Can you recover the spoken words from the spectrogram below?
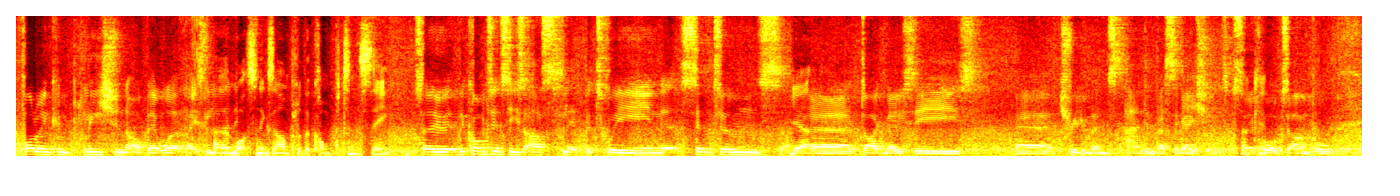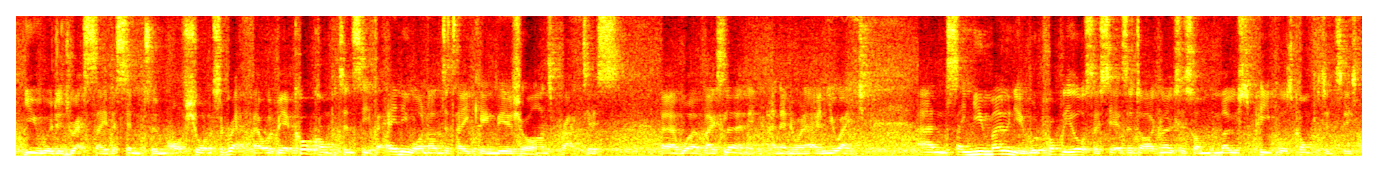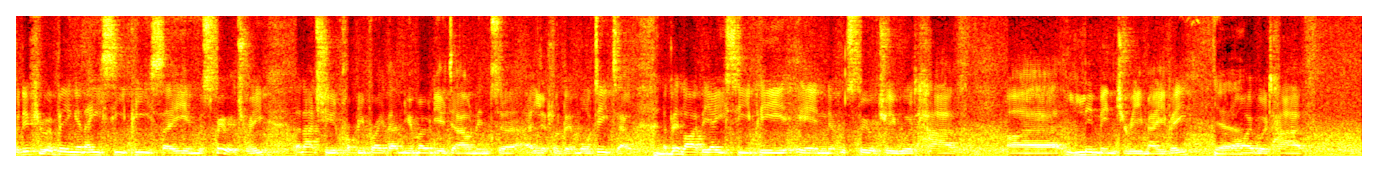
Following completion of their work-based learning. And what's an example of a competency? So the competencies are split between symptoms, yeah. uh, diagnoses, uh, treatments and investigations. So, okay. for example, you would address, say, the symptom of shortness of breath. That would be a core competency for anyone undertaking the advanced sure. practice uh, work-based learning and anyone at NUH. And say pneumonia would probably also sit as a diagnosis on most people's competencies. But if you were being an ACP, say in respiratory, then actually you'd probably break that pneumonia down into a little bit more detail. A bit like the ACP in respiratory would have uh, limb injury, maybe. Yeah. I would have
